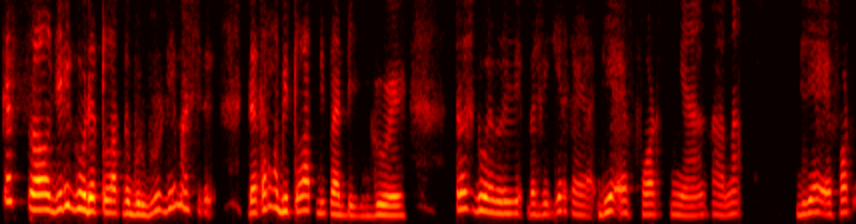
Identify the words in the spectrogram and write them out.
Kesel, jadi gue udah telat udah buru-buru, dia masih datang lebih telat dibanding gue. Terus gue ber berpikir kayak dia effort-nya karena dia effort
